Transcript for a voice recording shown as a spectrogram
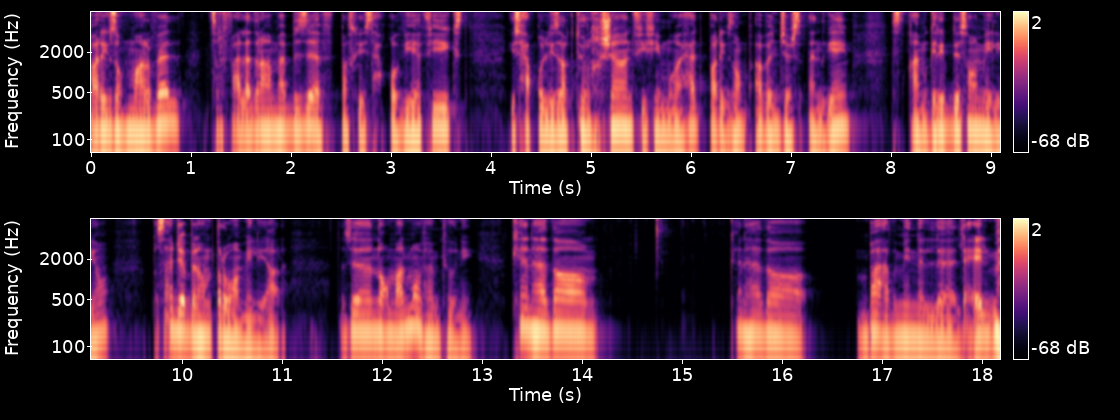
par exemple مارفل تصرف على دراهمها بزاف parce que يسحقوا VFX يسحقوا les acteurs خشان في فيلم واحد par exemple افنجرز اند جيم استقام قريب 200 مليون بصح جاب لهم 3 مليار. normalement فهمتوني. كان هذا كان هذا بعض من العلم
